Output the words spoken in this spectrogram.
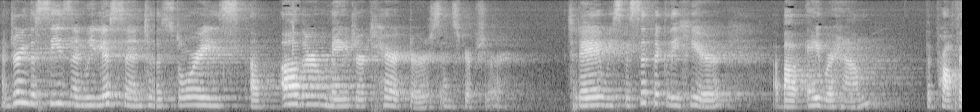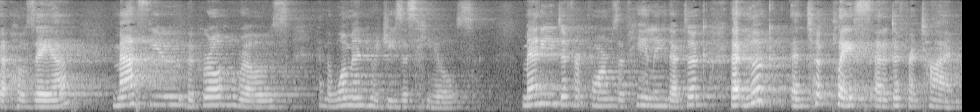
And during the season, we listen to the stories of other major characters in Scripture. Today, we specifically hear about Abraham, the prophet Hosea, Matthew, the girl who rose, and the woman who Jesus heals. Many different forms of healing that took that look and took place at a different time.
